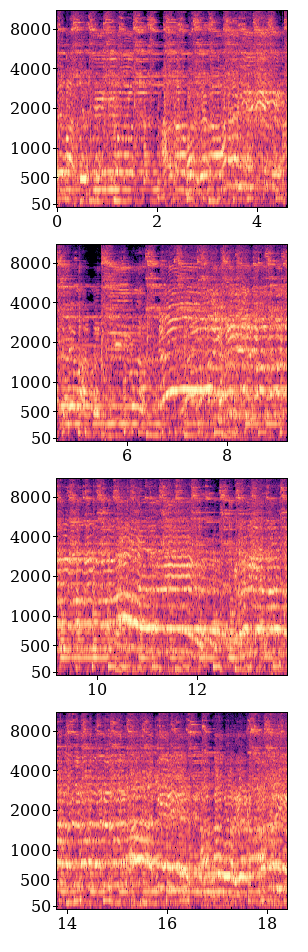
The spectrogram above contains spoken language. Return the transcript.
सेवा तुझी आता भरले नाही सेवा आता भरले नाही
